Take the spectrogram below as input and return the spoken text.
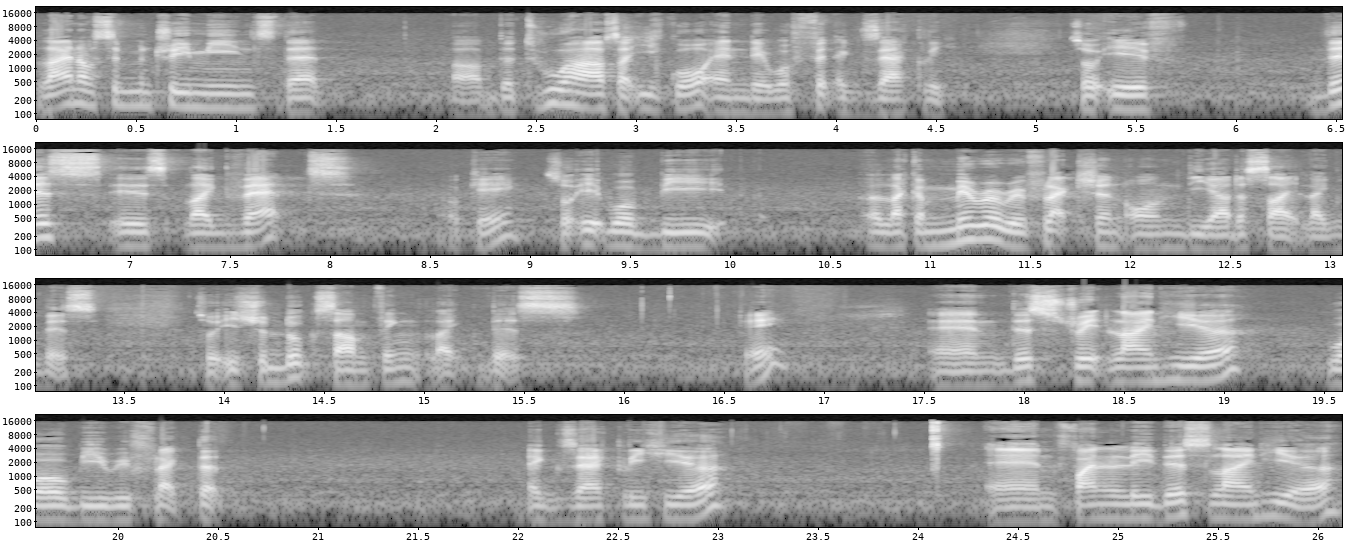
line of symmetry means that uh, the two halves are equal and they will fit exactly. So if this is like that, okay, so it will be uh, like a mirror reflection on the other side like this. So it should look something like this, okay, and this straight line here will be reflected exactly here. And finally this line here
